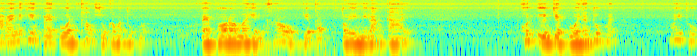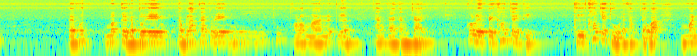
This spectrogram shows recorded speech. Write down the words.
อะไรไม่เที่ยงแปรปรวนเข้าสู่คำว่าทุกข์หมดแต่พอเรามาเห็นเข้าเกี่ยวกับตัวเองมีร่างกาย คนอื่นเจ็บป่วยท่านทุกข์ไหมไม่ทุกข์แต่พอมาเกิดกับตัวเองกับร่างกายตัวเองโอ้ทุกข์ทรมานเหลือเกินทางกายทางใจ ก็เลยไปเข้าใจผิด คือเข้าใจถูกนะครับ แต่ว่ามัน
